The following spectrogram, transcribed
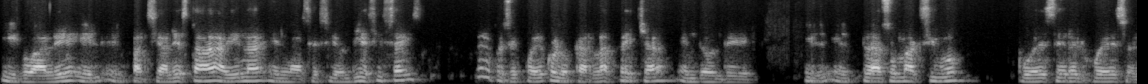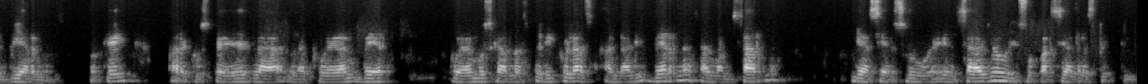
Igual eh, el, el parcial está ahí en la, en la sesión 16, pero pues se puede colocar la fecha en donde el, el plazo máximo puede ser el jueves o el viernes, ¿ok? Para que ustedes la, la puedan ver, puedan buscar las películas, verlas, analizarlas y hacer su ensayo y su parcial respectivo.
